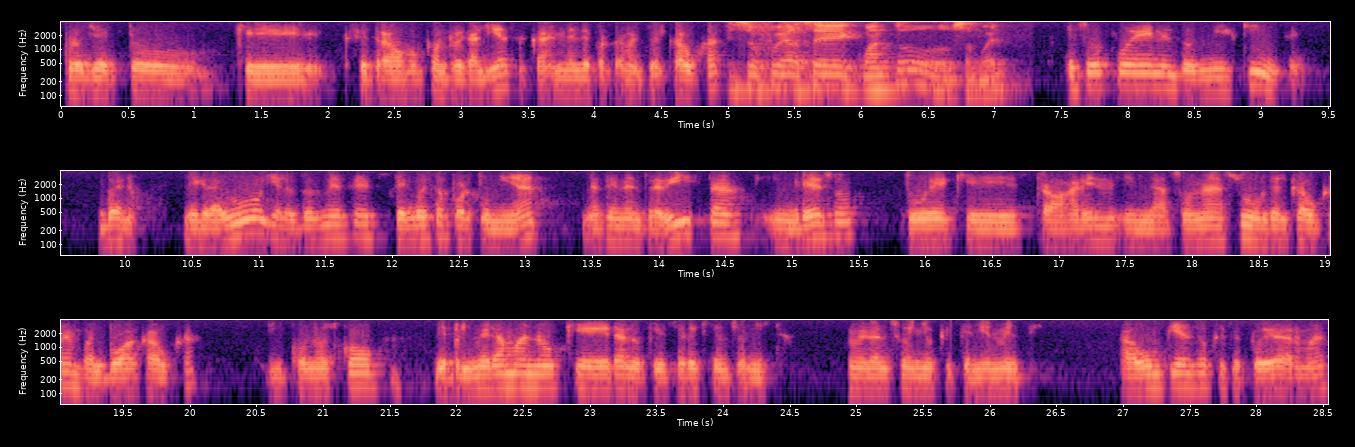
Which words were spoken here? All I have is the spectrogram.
proyecto que se trabajó con regalías acá en el departamento del Cauca. ¿Eso fue hace cuánto, Samuel? Eso fue en el 2015. Bueno, me graduó y a los dos meses tengo esa oportunidad, me hacen la entrevista, ingreso, tuve que trabajar en, en la zona sur del Cauca, en Balboa, Cauca, y conozco de primera mano qué era lo que es ser extensionista. no era el sueño que tenía en mente. Aún pienso que se puede dar más.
